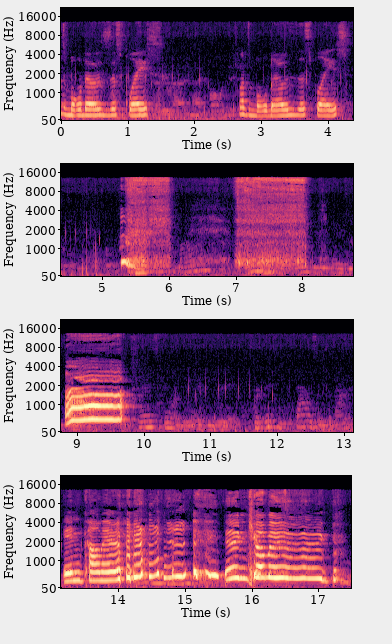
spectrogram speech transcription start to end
Let's bulldoze this place. Let's bulldoze this place. Ah! Incoming! Incoming!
